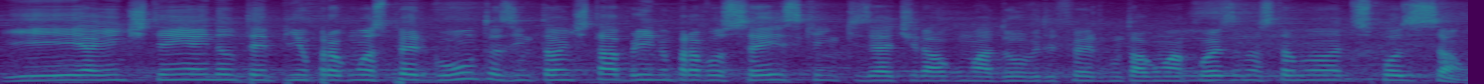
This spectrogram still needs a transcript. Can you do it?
E a gente tem ainda um tempinho para algumas perguntas, então a gente está abrindo para vocês. Quem quiser tirar alguma dúvida e perguntar alguma coisa, nós estamos à disposição.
